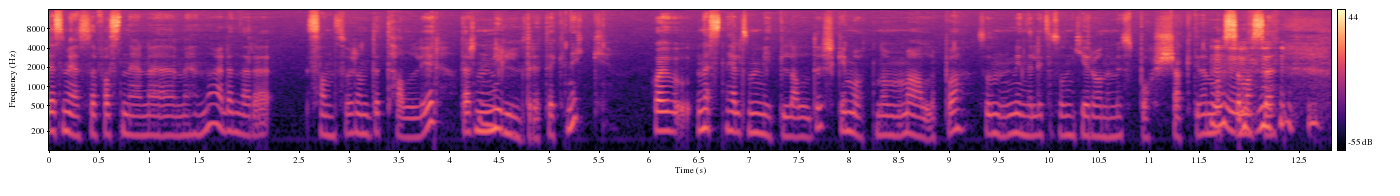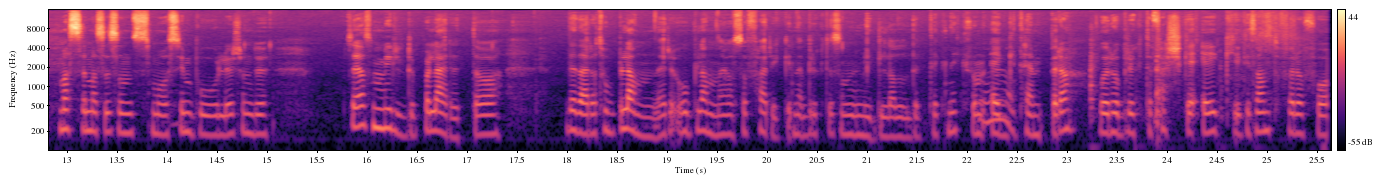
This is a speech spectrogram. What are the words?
Det som er så fascinerende med henne, er den derre sans for sånne detaljer. Det er sånn Mm. myldreteknikk. Hun er jo nesten helt sånn middelaldersk i måten å male på. Sånn, minner litt sånn Hieronymus Bosch-aktig, med masse, masse, masse, masse sånne små symboler som du Så ja, som mylder på lerretet, og det der at hun blander Hun blander jo også fargene. Brukte sånn middelalderteknikk, sånn Ja. eggtempera, hvor hun brukte ferske egg, ikke sant, for å få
